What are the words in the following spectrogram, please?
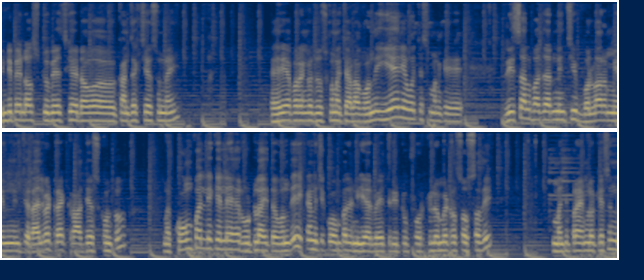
independent house two BHK construct చేస్తున్నాయి ఏరియా పరంగా చూసుకున్నా చాలా బాగుంది. ఈ ఏరియా వచ్చేసి మనకి రీసాల్ బజార్ నుంచి బొల్లారం మీద నుంచి రైల్వే ట్రాక్ క్రాస్ చేసుకుంటూ మన కోంపల్లికి వెళ్ళే రూట్లో అయితే ఉంది. ఇక్కడ నుంచి Kompally near by three to four kilometres వస్తుంది. మంచి ప్రైమ్ లొకేషన్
